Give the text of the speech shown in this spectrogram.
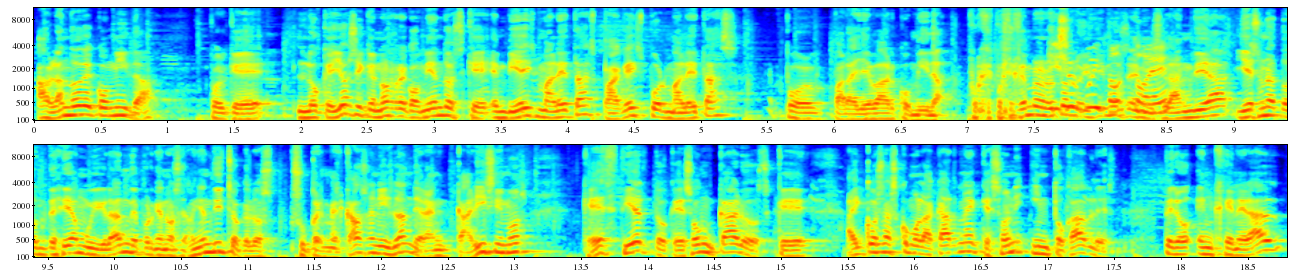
hablando de comida, porque lo que yo sí que no os recomiendo es que enviéis maletas, paguéis por maletas por- para llevar comida. Porque, por ejemplo, nosotros lo hicimos tonto, en ¿eh? Islandia y es una tontería muy grande porque nos habían dicho que los supermercados en Islandia eran carísimos, que es cierto, que son caros, que hay cosas como la carne que son intocables. Pero en general,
